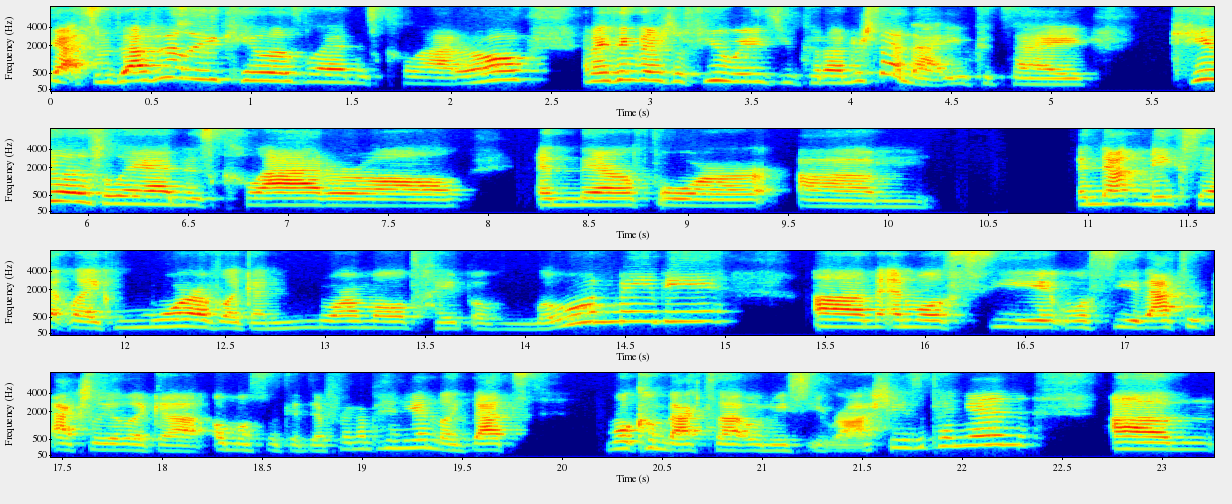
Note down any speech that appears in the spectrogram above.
yeah, so definitely Kayla's land is collateral. And I think there's a few ways you could understand that. You could say Kayla's land is collateral and therefore um and that makes it like more of like a normal type of loan maybe. Um and we'll see we'll see. That's actually like a almost like a different opinion. Like that's we'll come back to that when we see rashi's opinion. Um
